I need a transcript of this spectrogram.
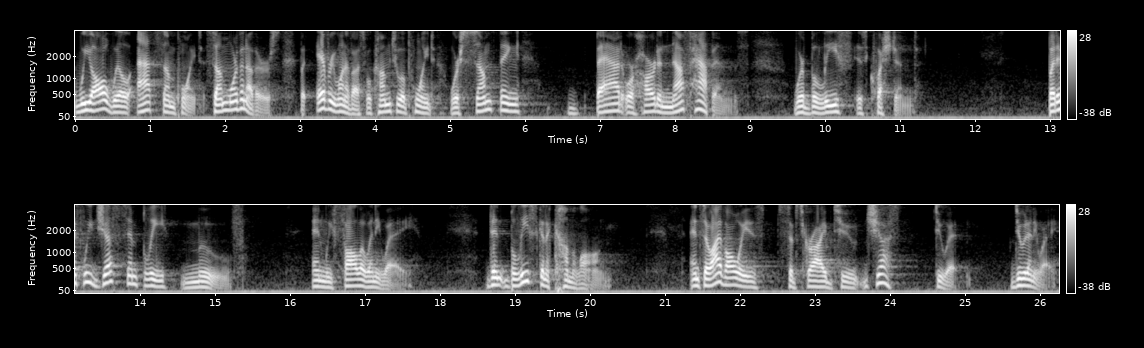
we all will at some point, some more than others, but every one of us will come to a point where something bad or hard enough happens where belief is questioned. But if we just simply move and we follow anyway, then belief's going to come along. And so I've always subscribed to just do it. Do it anyway.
